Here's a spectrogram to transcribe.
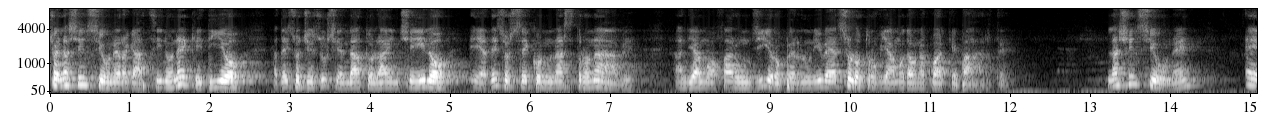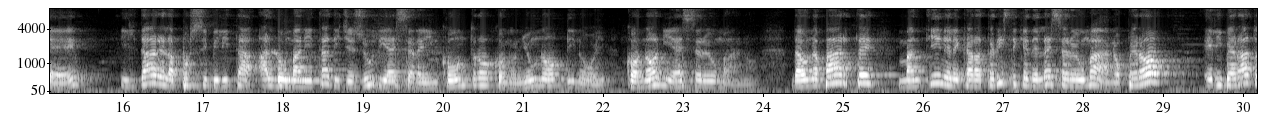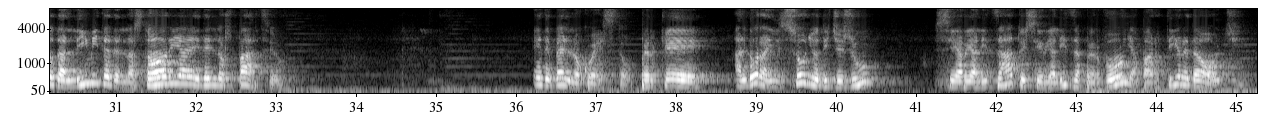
Cioè l'ascensione, ragazzi, non è che Dio, adesso Gesù sia andato là in cielo e adesso se con un'astronave andiamo a fare un giro per l'universo lo troviamo da una qualche parte. L'ascensione è il dare la possibilità all'umanità di Gesù di essere incontro con ognuno di noi, con ogni essere umano. Da una parte mantiene le caratteristiche dell'essere umano, però è liberato dal limite della storia e dello spazio. Ed è bello questo, perché allora il sogno di Gesù si è realizzato e si realizza per voi a partire da oggi.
